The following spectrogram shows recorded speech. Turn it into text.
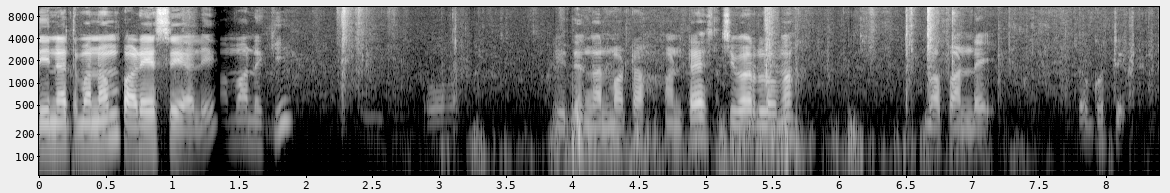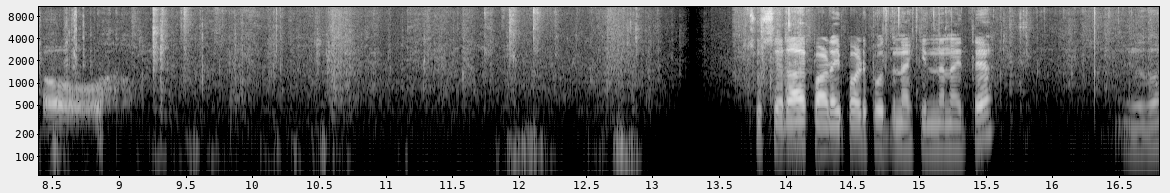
దీని అయితే మనం పడేసేయాలి. మనకి ఈ విధంగా అనమాట అంటే చివరిలోన? మా పండే. ఒకటి ఓ. చూసారా పడై పడిపోతున్నాయి కిందనైతే. ఇదిగో.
